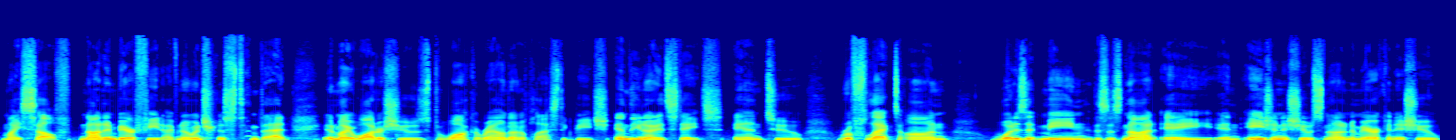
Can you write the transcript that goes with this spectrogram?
myself, not in bare feet. I have no interest in that, in my water shoes to walk around on a plastic beach in the United States and to reflect on what does it mean. This is not a an Asian issue. It's not an American issue.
